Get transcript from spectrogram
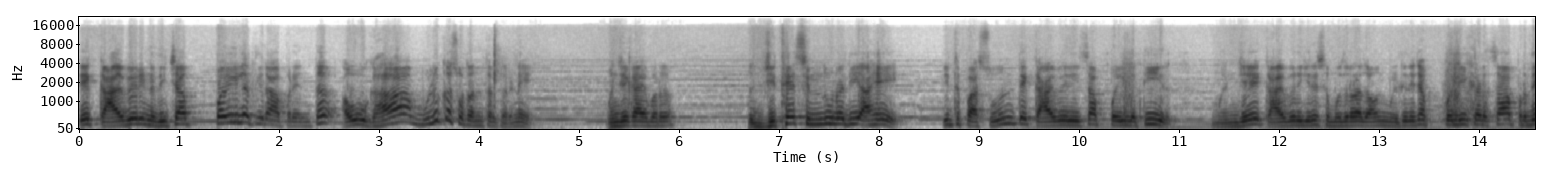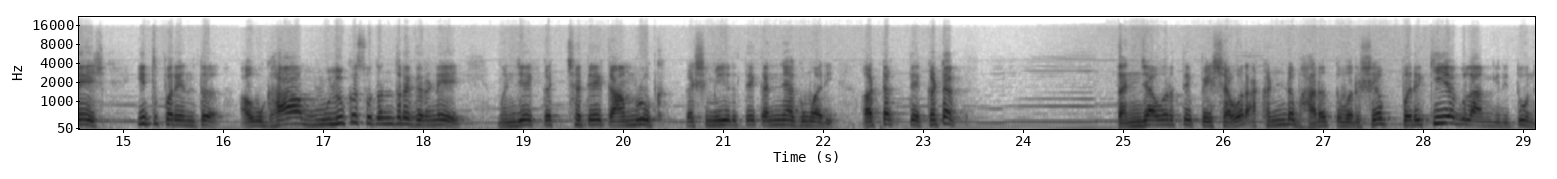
ते कावेरी नदीच्या पहिल्या तीरापर्यंत अवघा मुलुक स्वतंत्र करणे. म्हणजे काय बरं? तर जिथे सिंधू नदी आहे तिथपासून ते कावेरीचा पहिलं तीर. म्हणजे कावेरी जिथे समुद्राला जाऊन मिळते त्याच्या पलीकडचा प्रदेश इथपर्यंत अवघा मुलुक स्वतंत्र करणे. म्हणजे कच्छ ते कामरूख काश्मीर ते कन्याकुमारी अटक ते कटक तंजावर ते पेशावर अखंड भारतवर्ष परकीय गुलामगिरीतून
